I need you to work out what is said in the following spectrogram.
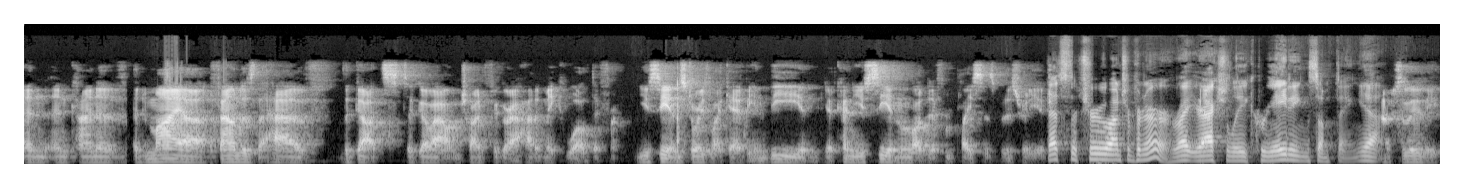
and and kind of admire founders that have the guts to go out and try and figure out how to make the world different. You see it in stories like Airbnb, and you kind of you see it in a lot of different places. But it's really that's the true entrepreneur, right? You're yeah. actually creating something. Yeah, absolutely.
